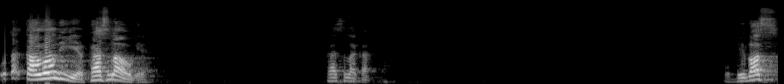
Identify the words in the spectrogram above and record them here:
ਉਹ ਤਾਂ ਕਾਵਾਂ ਦੀ ਹੈ, ਫੈਸਲਾ ਹੋ ਗਿਆ। ਫੈਸਲਾ ਕਰਤਾ। ਉਹ ਬੇਬਸ।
